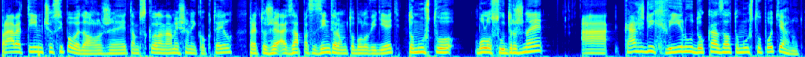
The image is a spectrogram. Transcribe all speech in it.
Práve tým, čo si povedal, že je tam skvelé namiešaný koktejl, pretože aj v zápase s Interom to bolo vidieť. To mužstvo bolo súdržné a každý chvíľu dokázal to mužstvo potiahnuť.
